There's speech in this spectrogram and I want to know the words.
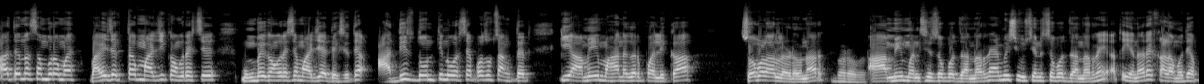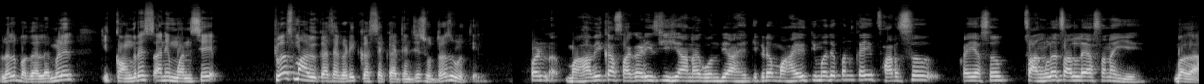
हा त्यांना संभ्रम आहे. भाई जगताप माजी काँग्रेसचे मुंबई काँग्रेसचे माजी अध्यक्ष ते आधीच दोन तीन वर्षापासून सांगतात की आम्ही महानगरपालिका स्वबळावर लढवणार. बरोबर. आम्ही मनसेसोबत जाणार नाही आम्ही शिवसेनेसोबत जाणार नाही. आता येणाऱ्या काळामध्ये आपल्याला बघायला मिळेल की काँग्रेस आणि मनसे प्लस महाविकास आघाडी कसे काय त्यांचे सूत्र जुळतील. पण महाविकास आघाडीची ही अनागोंदी आहे तिकडे महायुतीमध्ये पण काही फारसं काही असं चांगलं चाललंय असं नाहीये. बघा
